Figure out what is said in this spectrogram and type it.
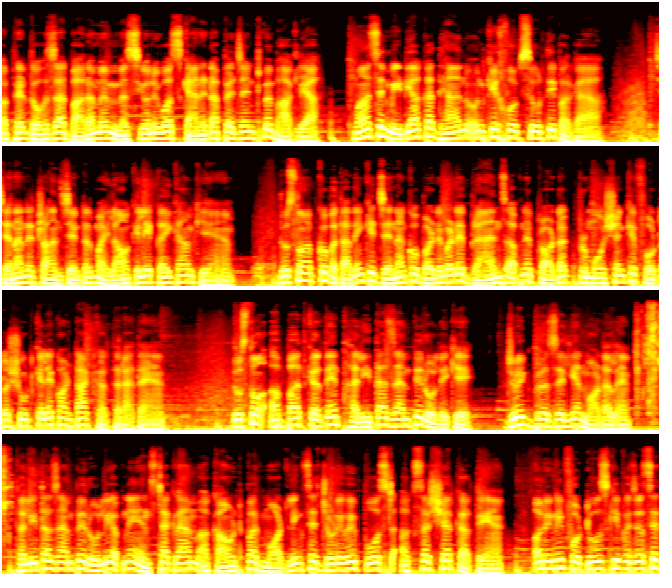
और फिर 2012 में मिस यूनिवर्स कनाडा पेजेंट में भाग लिया। वहाँ से मीडिया का ध्यान उनकी खूबसूरती पर गया। जेना ने ट्रांसजेंडर महिलाओं के लिए कई काम किए हैं। दोस्तों, आपको बता दें कि जेना को बड़े बड़े ब्रांड्स अपने प्रोडक्ट प्रमोशन के फोटोशूट के लिए कॉन्टैक्ट करते रहते हैं। दोस्तों, अब बात करते हैं थलीता जैम्पिरोली के, जो एक ब्राजीलियन मॉडल हैं। थलीता जैम्पिरोली अपने इंस्टाग्राम अकाउंट पर मॉडलिंग से जुड़े हुए पोस्ट अक्सर शेयर करते हैं, और इन्हीं फ़ोटोज़ की वजह से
